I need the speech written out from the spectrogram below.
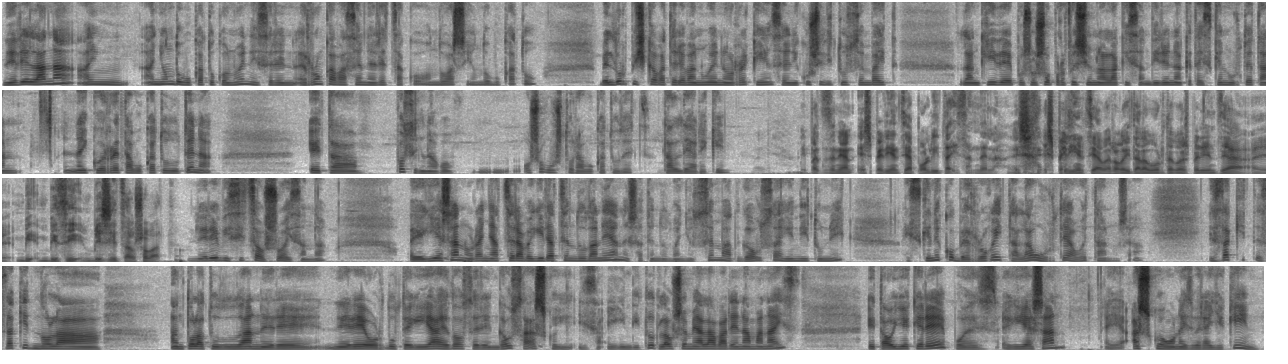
nire lana hain, hain ondo bukatuko nuen, izeren erronka bazen eretzako ondo hasi ondo bukatu. Beldur pixka bat ere banuen horrekin, zen ikusi ditu zenbait lankide pues oso profesionalak izan direnak eta izken urtetan nahiko erreta bukatu dutenak. Eta pozik nago, oso gustora bukatu dut taldearekin. Ipatzen zenean, esperientzia polita izan dela. Es, esperientzia, berrogeita urteko esperientzia, e, bizi, bizitza oso bat. Nere bizitza osoa izan da. Egia esan, orain atzera begiratzen dudanean, esaten dut, baino zenbat gauza egin ditunik, aizkeneko berrogeita lau urte hauetan. Osea, ez dakit, ez dakit nola antolatu dudan nere, nere ordutegia edo zeren gauza asko egin ditut. Lau seme alabaren ama naiz, Eta hoiek ere, pues, egia esan, e, asko egon naiz beraiekin.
